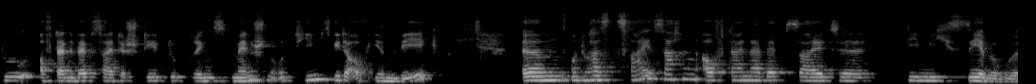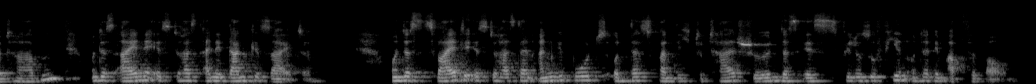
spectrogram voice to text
Du auf deiner Webseite steht, du bringst Menschen und Teams wieder auf ihren Weg. Ähm, und du hast zwei Sachen auf deiner Webseite, die mich sehr berührt haben. Und das eine ist, du hast eine Danke-Seite. Und das Zweite ist, du hast ein Angebot, und das fand ich total schön, das ist Philosophieren unter dem Apfelbaum.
